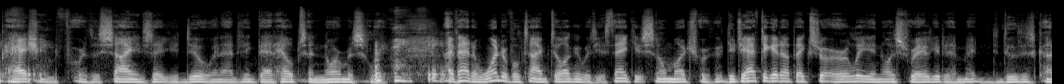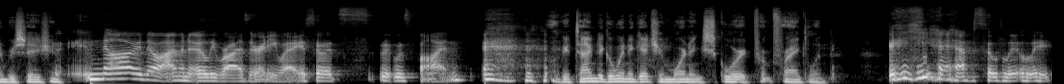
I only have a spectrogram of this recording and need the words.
passion you. for the science that you do, and I think that helps enormously. Thank you. I've had a wonderful time talking with you. Thank you so much for. Did you have to get up extra early in Australia to, to do this conversation? No, no, I'm an early riser anyway, so it's it was fine. okay, time to go in and get your morning squirt from Franklin. yeah, absolutely.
